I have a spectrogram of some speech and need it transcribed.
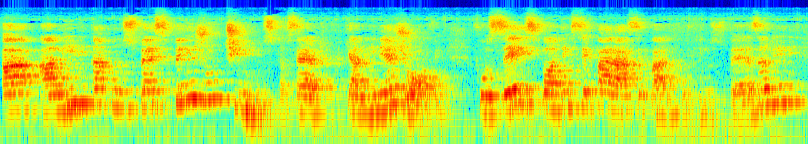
a Aline está com os pés bem juntinhos, tá certo? Porque a Aline é jovem. Vocês podem separar, separar um pouquinho os pés, Aline,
